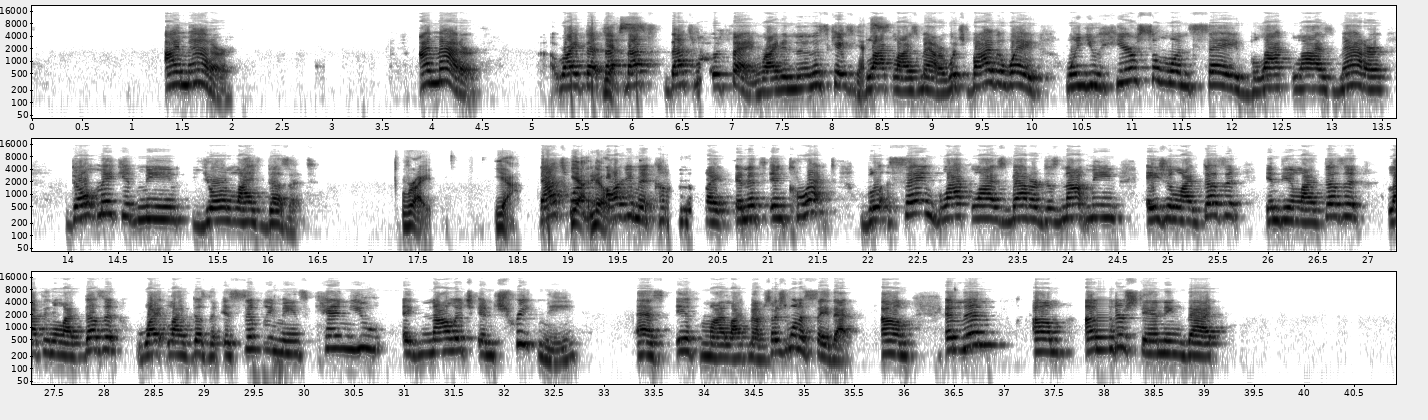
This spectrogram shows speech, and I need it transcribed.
I matter. I matter. Right? That, yes. that's that's what we're saying, right? And in this case, yes. Black Lives Matter, which by the way, when you hear someone say Black Lives Matter, don't make it mean your life doesn't. Right. Yeah. That's where yeah, the no. argument comes into play, and it's incorrect. Bl- saying Black Lives Matter does not mean Asian life doesn't, Indian life doesn't, Latino life doesn't, white life doesn't. It simply means can you acknowledge and treat me as if my life matters. So I just want to say that. Um, and then um, understanding that,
